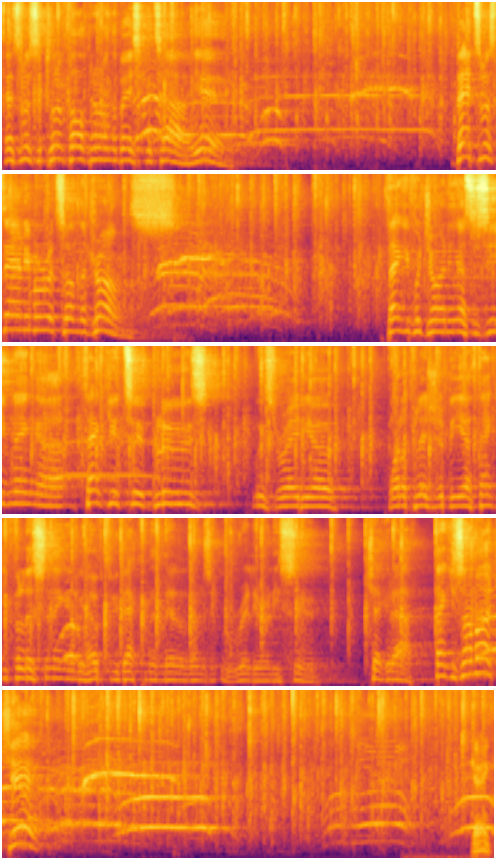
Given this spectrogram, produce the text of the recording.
that's Mr. Clint Faulkner on the bass guitar, yeah. That's Mr. Andy Maritz on the drums. Thank you for joining us this evening. Uh, thank you to Blues Moose Radio. What a pleasure to be here. Thank you for listening, and we hope to be back in the Netherlands really, really soon. Check it out. Thank you so much. Yeah. Kijk,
